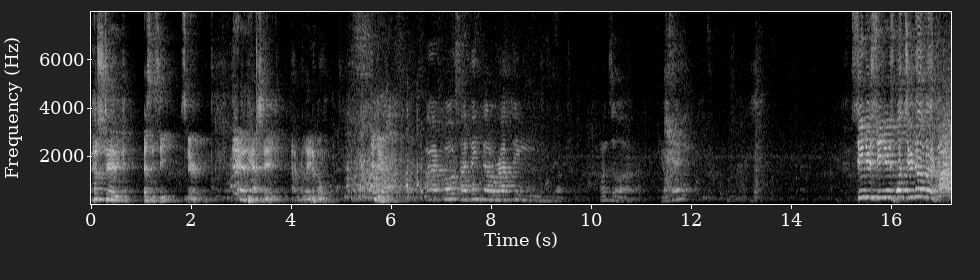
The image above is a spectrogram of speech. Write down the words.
Hashtag SCC Spirit. And hashtag I'm relatable. I do. All right, folks, I think that'll wrap things up. Wanzilla, you okay? Seniors, seniors, what's your number?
